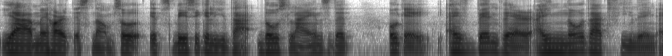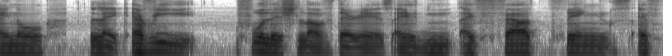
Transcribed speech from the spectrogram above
yeah my heart is numb so it's basically that those lines that okay, I've been there. I know that feeling. I know like every foolish love there is. I I've felt things. I've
